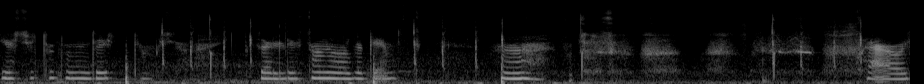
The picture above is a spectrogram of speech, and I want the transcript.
Yaşı tadını değiştirmiş. Güzelliği sana öyle gelmiştik. Sorry.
